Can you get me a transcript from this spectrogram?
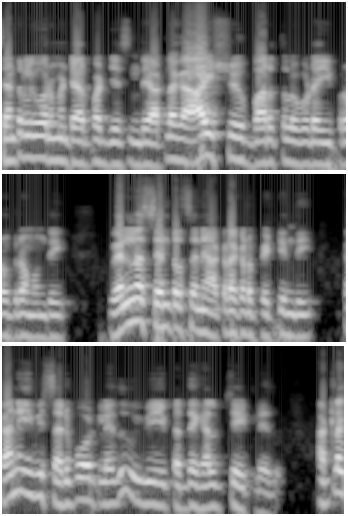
సెంట్రల్ గవర్నమెంట్ ఏర్పాటు చేసింది. అట్లాగే ఆయుష్ భారత్లో కూడా ఈ ప్రోగ్రామ్ ఉంది. వెల్నెస్ సెంటర్స్ అని అక్కడక్కడ పెట్టింది. కానీ ఇవి సరిపోవట్లేదు. ఇవి పెద్దగా హెల్ప్ చేయట్లేదు. అట్లాగే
